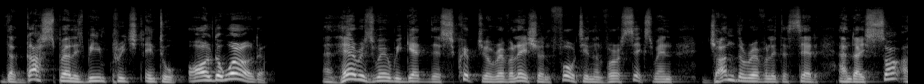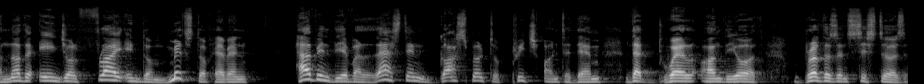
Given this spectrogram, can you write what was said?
the gospel is being preached into all the world. And here is where we get the scripture, Revelation 14 and verse 6, when John the Revelator said, And I saw another angel fly in the midst of heaven, having the everlasting gospel to preach unto them that dwell on the earth. Brothers and sisters,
